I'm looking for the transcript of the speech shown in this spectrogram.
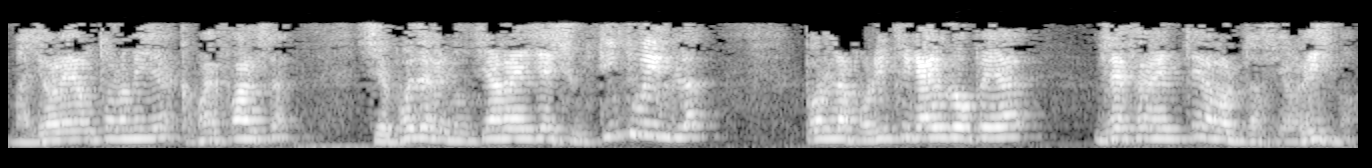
mayores autonomías, como es falsa, se puede renunciar a ella y sustituirla por la política europea referente a los nacionalismos.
